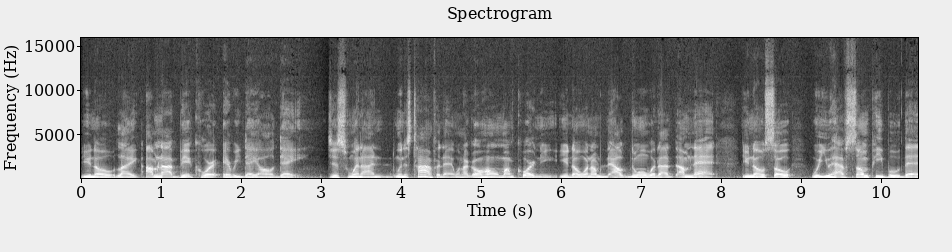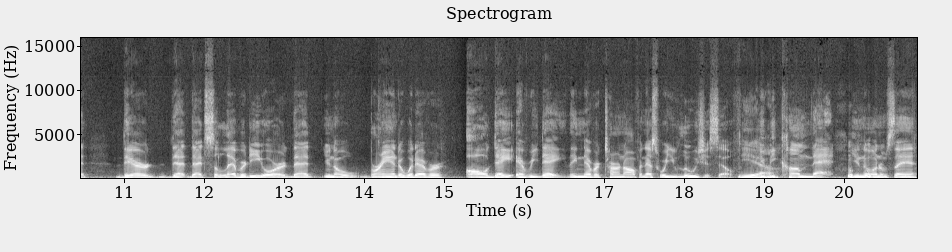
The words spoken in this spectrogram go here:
You know, like I'm not big court every day all day. Just when I when it's time for that. When I go home, I'm Courtney. You know, when I'm out doing what I, I'm that. You know, so where you have some people that they're that that celebrity or that you know brand or whatever all day every day. They never turn off, and that's where you lose yourself. Yeah. you become that. You know what I'm saying?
